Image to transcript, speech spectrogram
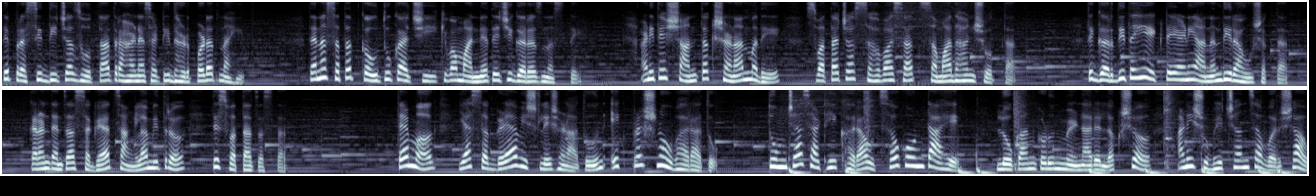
ते प्रसिद्धीच्या झोतात राहण्यासाठी धडपडत नाहीत. त्यांना सतत कौतुकाची किंवा मान्यतेची गरज नसते. आणि ते शांत क्षणांमध्ये स्वतःच्या सहवासात समाधान शोधतात. ते गर्दीतही एकटे आणि आनंदी राहू शकतात. कारण त्यांचा सगळ्यात चांगला मित्र ते स्वतःच असतात. तर मग या सगळ्या विश्लेषणातून एक प्रश्न उभा राहतो. तुमच्यासाठी खरा उत्सव कोणता आहे? लोकांकडून मिळणारे लक्ष आणि शुभेच्छांचा वर्षाव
